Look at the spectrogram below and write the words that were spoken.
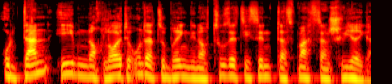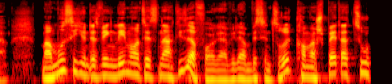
Und dann eben noch Leute unterzubringen, die noch zusätzlich sind, das macht es dann schwieriger. Man muss sich, und deswegen lehnen wir uns jetzt nach dieser Folge ja wieder ein bisschen zurück, kommen wir später zu,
